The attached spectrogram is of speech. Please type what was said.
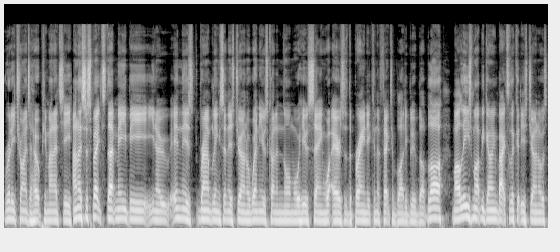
really trying to help humanity. And I suspect that maybe, you know, in his ramblings in his journal, when he was kind of normal, he was saying what areas of the brain it can affect and bloody blah, blah, blah. Marlize might be going back to look at these journals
